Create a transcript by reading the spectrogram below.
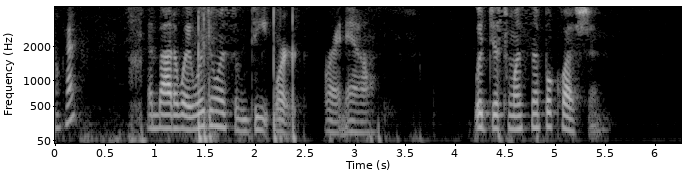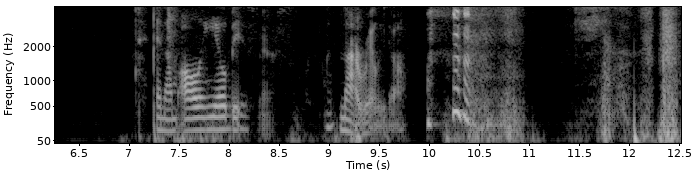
Okay. And by the way, we're doing some deep work right now with just one simple question. And I'm all in your business. Not really, though.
